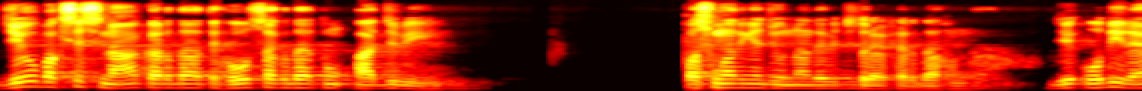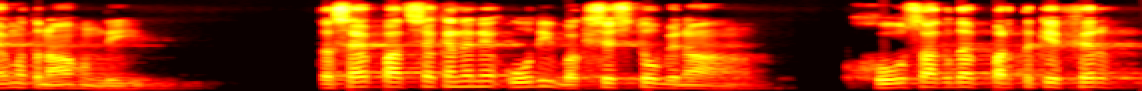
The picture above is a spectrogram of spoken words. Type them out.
ਜੇ ਉਹ ਬਖਸ਼ਿਸ਼ ਨਾ ਕਰਦਾ ਤੇ ਹੋ ਸਕਦਾ ਤੂੰ ਅੱਜ ਵੀ ਪਸ਼ੂਆਂ ਦੀਆਂ ਜੂਨਾਂ ਦੇ ਵਿੱਚ ਤੁਰਿਆ ਫਿਰਦਾ ਹੁੰਦਾ। ਜੇ ਉਹਦੀ ਰਹਿਮਤ ਨਾ ਹੁੰਦੀ, ਤਾਂ ਸਹਿਬ ਪਾਤਸ਼ਾਹ ਕਹਿੰਦੇ ਨੇ, ਉਹਦੀ ਬਖਸ਼ਿਸ਼ ਤੋਂ ਬਿਨਾ ਹੋ ਸਕਦਾ ਪਰਤ ਕੇ ਫਿਰ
